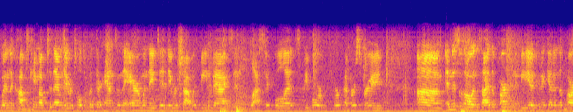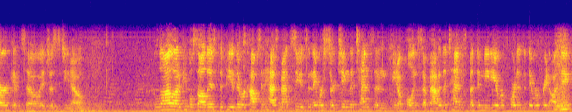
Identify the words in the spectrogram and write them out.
when the cops came up to them, they were told to put their hands in the air. When they did, they were shot with bean bags and plastic bullets. People were, were pepper sprayed. Um, and this was all inside the park, and the media couldn't get in the park, and so it just, you know, not a lot of people saw this. The pe- there were cops in hazmat suits, and they were searching the tents and you know pulling stuff out of the tents. But the media reported that they were afraid. They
